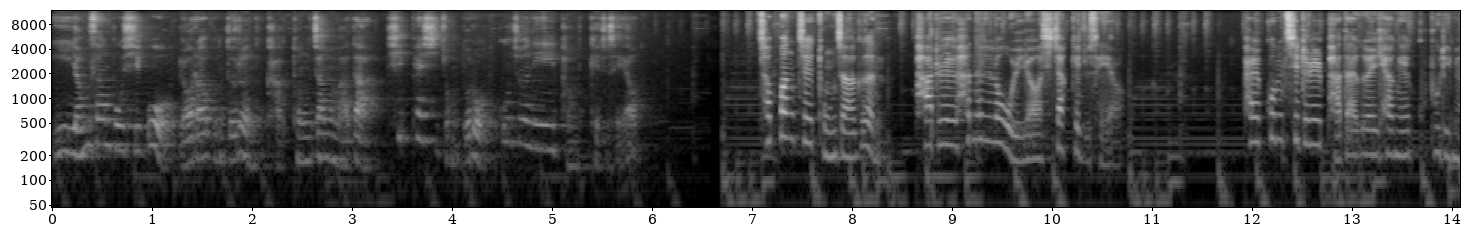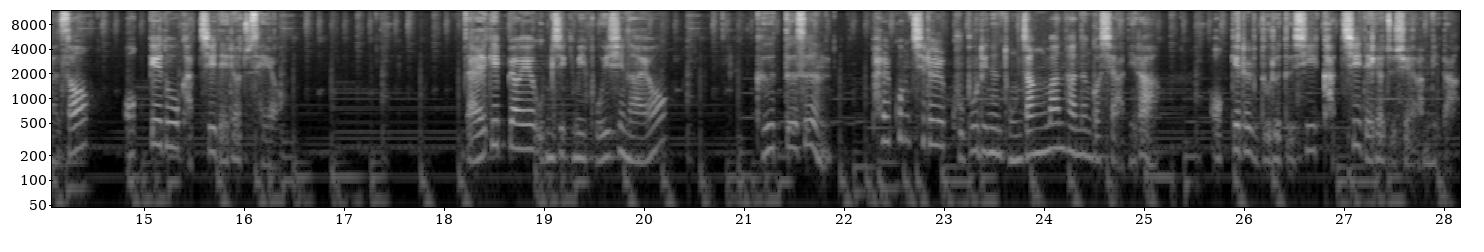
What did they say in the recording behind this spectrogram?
이 영상 보시고 여러분들은 각 동작마다 10회씩 정도로 꾸준히 반복해 주세요. 첫 번째 동작은 팔을 하늘로 올려 시작해 주세요. 팔꿈치를 바닥을 향해 구부리면서 어깨도 같이 내려주세요. 날개뼈의 움직임이 보이시나요? 그 뜻은 팔꿈치를 구부리는 동작만 하는 것이 아니라 어깨를 누르듯이 같이 내려주셔야 합니다.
